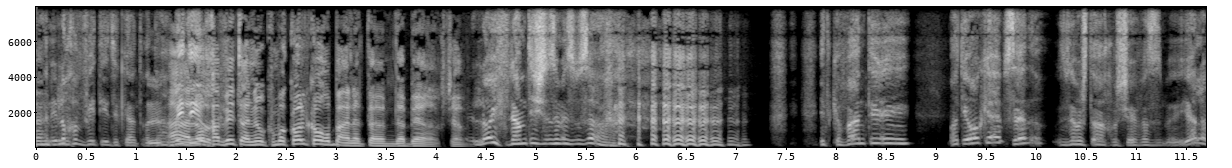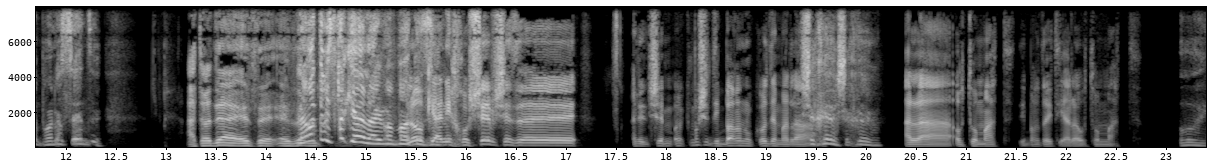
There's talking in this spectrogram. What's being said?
אני לא חוויתי את זה כהטרדה. אה, לא. חווית, נו, כמו כל קורבן אתה מדבר עכשיו. לא הפנמתי שזה מזוזה. התכוונתי, אמרתי, אוקיי, בסדר, זה מה שאתה חושב, אז יאללה, בוא נעשה את זה. אתה יודע איזה... איזה... למה אתה מסתכל עליי עם המבט לא, הזה? כי אני חושב שזה... אני- ש- כמו שדיברנו קודם על ה- שחרר, שחרר. על האוטומט, דיברת איתי על האוטומט. אוי.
